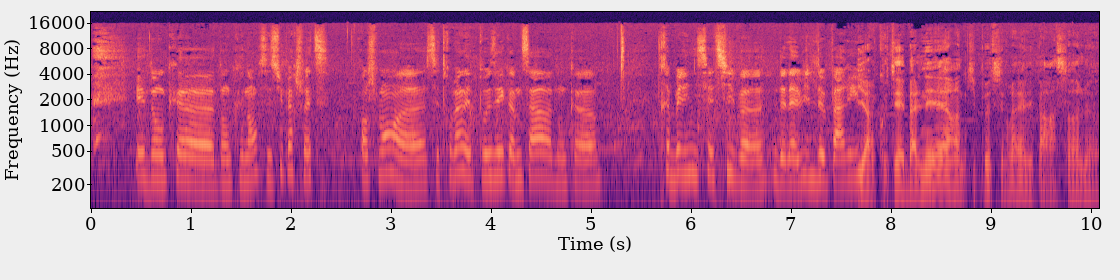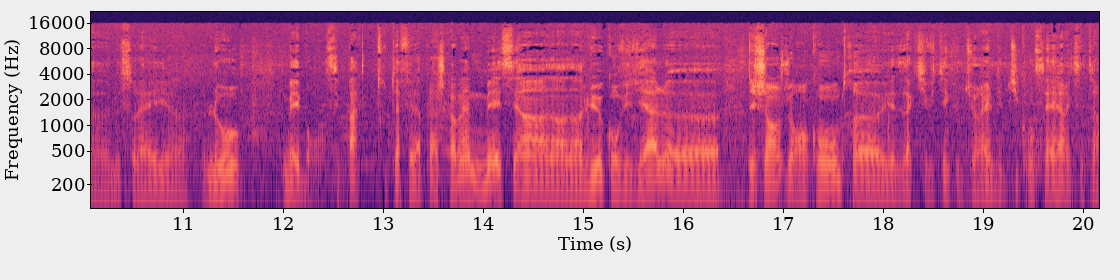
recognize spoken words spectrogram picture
et donc, euh, donc non, c'est super chouette. Franchement, c'est trop bien d'être posé comme ça. Donc très belle initiative euh, de la ville de Paris. Il y a un côté balnéaire, un petit peu, c'est vrai, les parasols, euh, le soleil, euh, l'eau. Mais bon, c'est pas tout à fait la plage quand même, mais c'est un, lieu convivial d'échange, de rencontres. il y a des activités culturelles, des petits concerts, etc.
